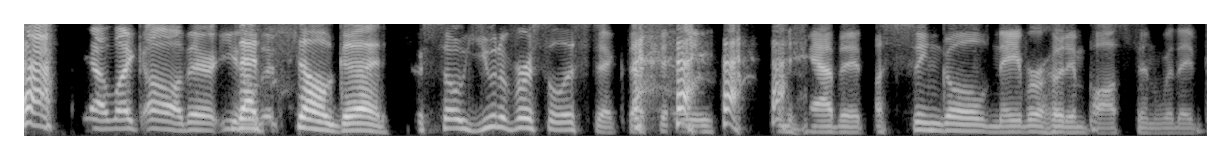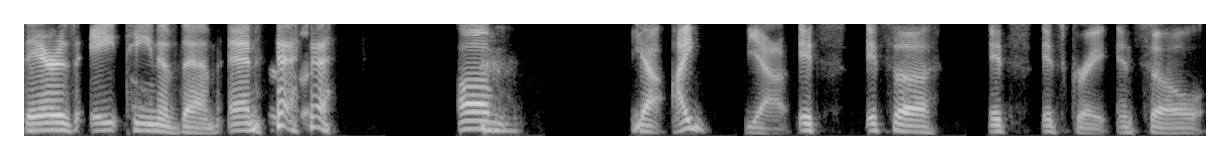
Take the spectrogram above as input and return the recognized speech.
yeah, like oh, they're you That's know so good. they're, they're so universalistic that they inhabit a single neighborhood in Boston where they There's 18 of them. And um yeah i yeah it's it's a it's it's great and so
